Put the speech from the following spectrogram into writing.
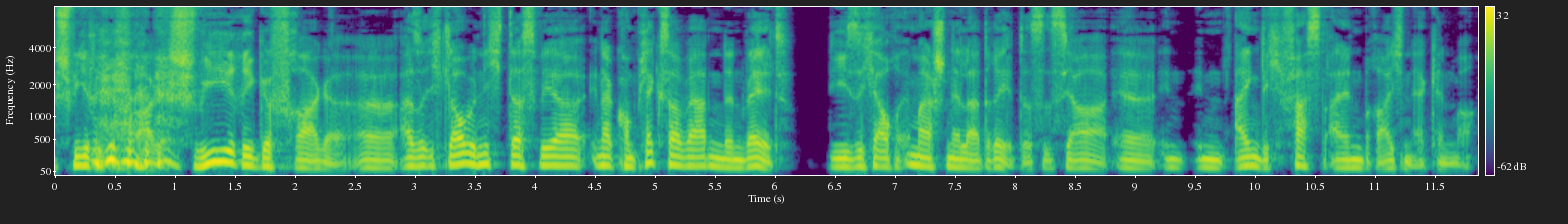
schwierige Frage, schwierige Frage. Äh, also ich glaube nicht, dass wir in einer komplexer werdenden Welt, die sich ja auch immer schneller dreht, das ist ja äh, in, in eigentlich fast allen Bereichen erkennbar,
